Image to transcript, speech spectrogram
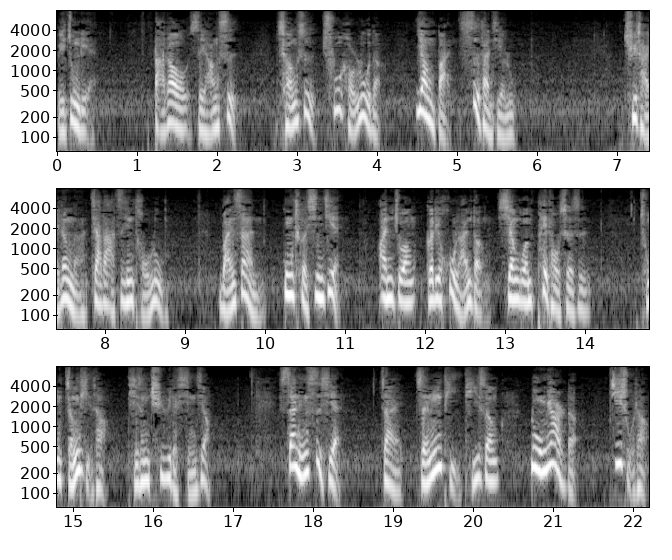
为重点，打造沈阳市城市出口路的样板示范街路。区财政呢，加大资金投入，完善公厕新建、安装隔离护栏等相关配套设施，从整体上提升区域的形象。三零四线在整体提升路面的基础上，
